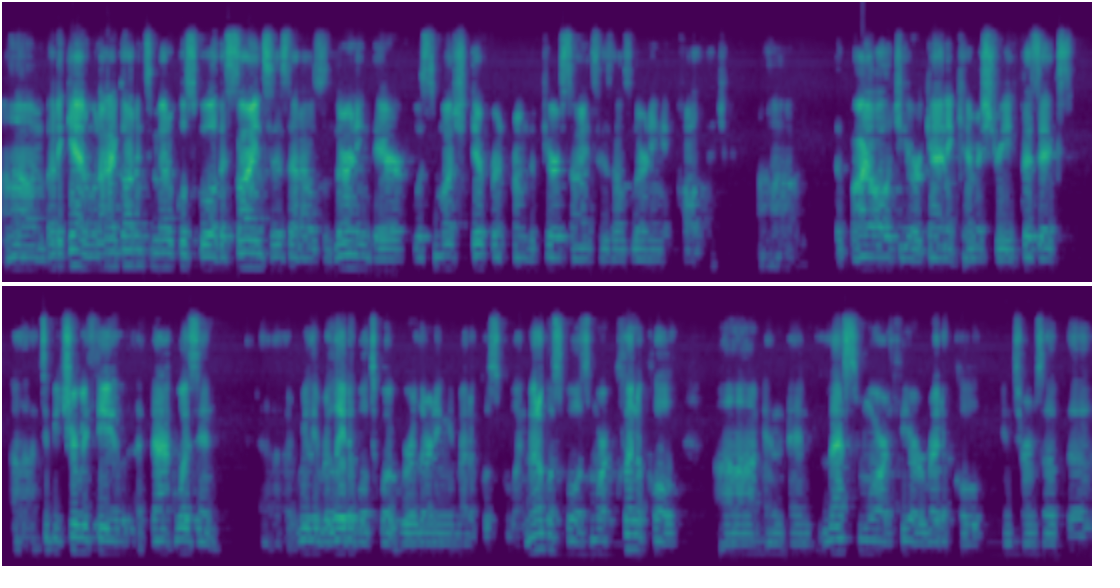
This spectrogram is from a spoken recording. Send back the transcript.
Um, but again, when I got into medical school, the sciences that I was learning there was much different from the pure sciences I was learning in college. Um, the biology, organic chemistry, physics. Uh, to be true with you, that wasn't uh, really relatable to what we were learning in medical school. And medical school is more clinical uh, and, and less more theoretical in terms of the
